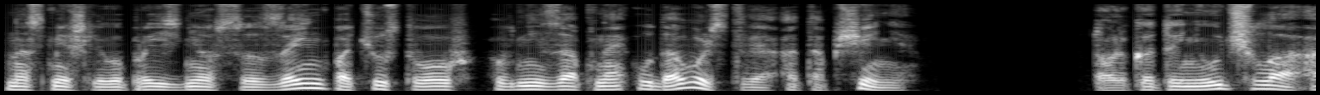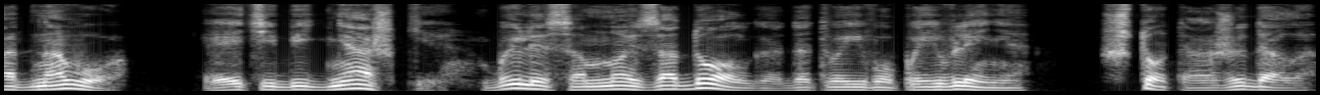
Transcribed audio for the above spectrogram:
Насмешливо произнес Зейн, почувствовав внезапное удовольствие от общения. «Только ты не учла одного. Эти бедняжки были со мной задолго до твоего появления. Что ты ожидала?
